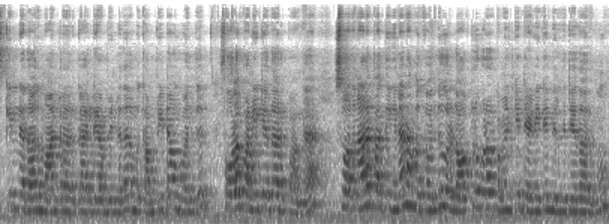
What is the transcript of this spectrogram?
ஸ்கின் ஏதாவது மாற்றம் இருக்கா இல்லையா? அப்படின்றத நம்ம கம்ப்ளீட்டாக அவங்க வந்து ஃபாலோ பண்ணிகிட்டே தான் இருப்பாங்க. ஸோ அதனால் பார்த்தீங்கன்னா நமக்கு வந்து ஒரு டாக்டர் கூட கம்யூனிகேட் எனி டைம் இருந்துகிட்டே தான் இருக்கும்.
